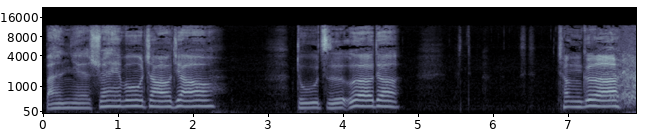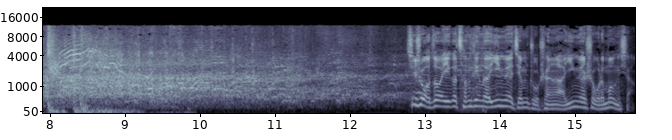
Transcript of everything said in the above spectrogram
半夜睡不着觉，肚子饿的唱歌。其实我作为一个曾经的音乐节目主持人啊，音乐是我的梦想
